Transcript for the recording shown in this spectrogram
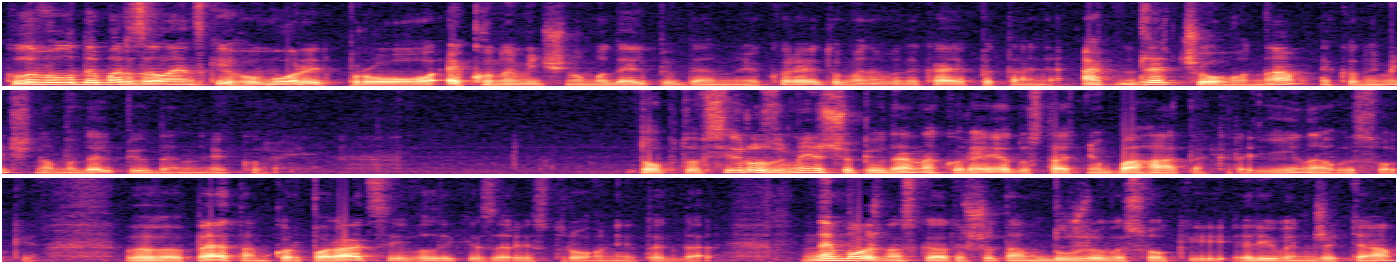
Коли Володимир Зеленський говорить про економічну модель Південної Кореї, то в мене виникає питання: а для чого нам економічна модель Південної Кореї? Тобто всі розуміють, що Південна Корея достатньо багата країна, високі ВВП, там корпорації великі зареєстровані і так далі. Не можна сказати, що там дуже високий рівень життя,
